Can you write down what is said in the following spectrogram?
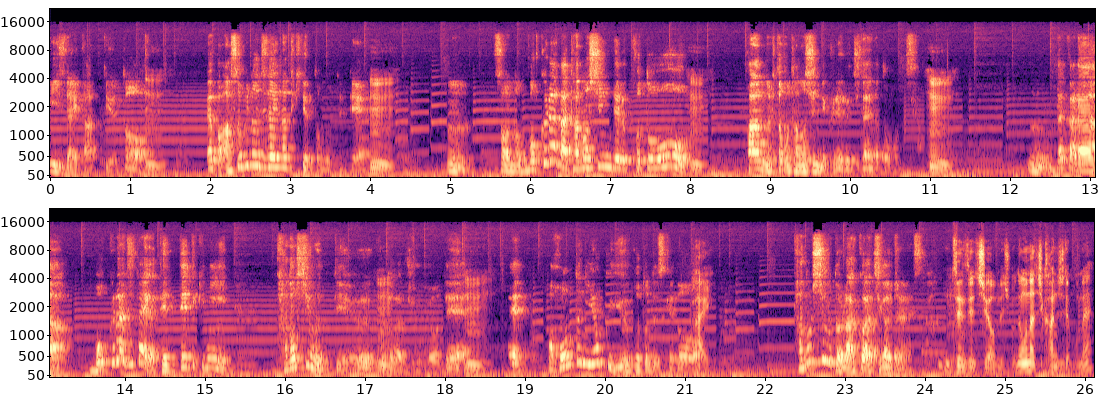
いい時代かっていうと、うん。やっぱ遊びの時代になってきてると思っててう、んうん。その僕らが楽しんでることをうん。ファンの人も楽しんでくれる時代だと思うんですよ。うん。うん、だから僕ら自体が徹底的に楽しむっていうことが重要で,、うん。でまあ、本当によく言うことですけど、はい。楽しむと楽は違うじゃないですか。全然違うんでしょうね。同じ感じでもね。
